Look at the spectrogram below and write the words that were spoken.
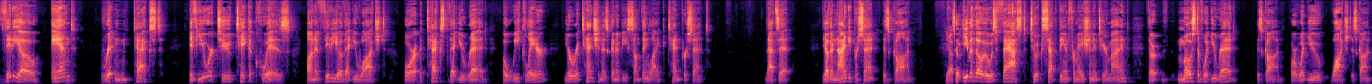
video and written text, if you were to take a quiz on a video that you watched or a text that you read a week later, your retention is going to be something like 10%. That's it. The other 90% is gone. Yep. So even though it was fast to accept the information into your mind, the most of what you read is gone or what you watched is gone.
